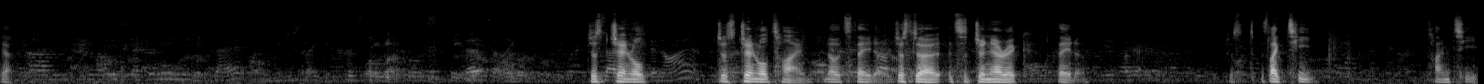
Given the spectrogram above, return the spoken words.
Yeah. second set, just like it says theta equals theta, is that like? Just general, just general time. No, it's theta. Just a, it's a generic theta. Just, it's like t, time t.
